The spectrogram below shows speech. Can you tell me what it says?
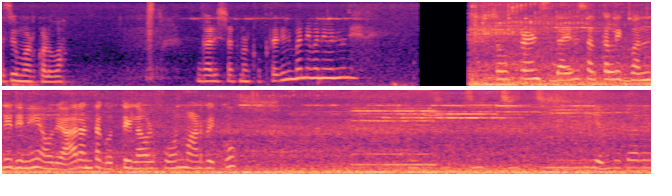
ರಿಸೀವ್ ಮಾಡ್ಕೊಳ್ಳುವ ಗಾಡಿ ಸ್ಟಾರ್ಟ್ ಮಾಡ್ಕೊ ಹೋಗ್ತಾ ಇದ್ದೀನಿ ಬನ್ನಿ ಬನ್ನಿ ಬನ್ನಿ ಬನ್ನಿ. ಸೊ ಫ್ರೆಂಡ್ಸ್ ಡೈರಿ ಸರ್ಕಲ್ಲಿಗೆ ಬಂದಿದ್ದೀನಿ. ಅವ್ರು ಯಾರಂತ ಗೊತ್ತಿಲ್ಲ, ಅವಳು ಫೋನ್ ಮಾಡಬೇಕು. ಎಲ್ಲಿದ್ದಾರೆ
